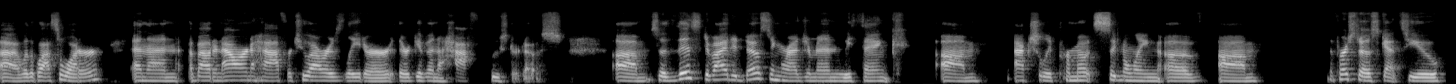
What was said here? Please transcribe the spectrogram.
uh, with a glass of water. And then about an hour and a half or two hours later, they're given a half booster dose. Um, so, this divided dosing regimen, we think, um, actually promotes signaling of um, the first dose gets you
